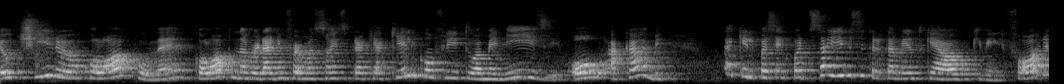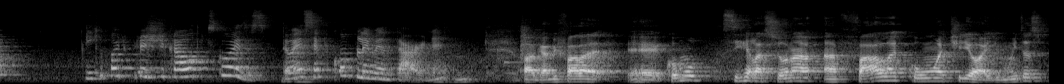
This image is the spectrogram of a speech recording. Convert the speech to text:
eu tiro, eu coloco, né? Coloco, na verdade, informações para que aquele conflito amenize ou acabe. Aquele paciente pode sair desse tratamento que é algo que vem de fora e que pode prejudicar outras coisas. Então é sempre complementar, né? Uhum. A Gabi fala é, como se relaciona a fala com a tireoide. Muitas,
